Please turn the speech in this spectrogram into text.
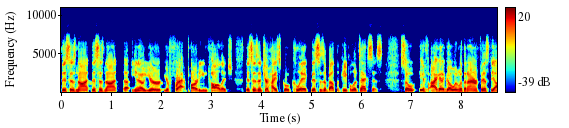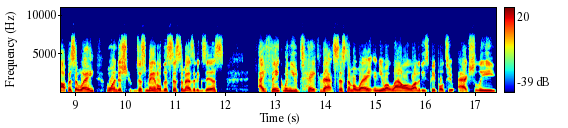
This is not this is not uh, you know your your frat party in college. This isn't your high school clique. This is about the people of Texas. So if I got to go in with an iron fist the opposite way, one to dismantle the system as it exists. I think when you take that system away and you allow a lot of these people to actually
